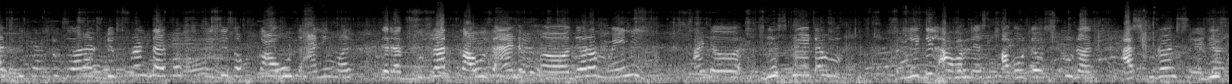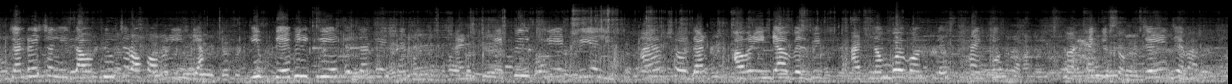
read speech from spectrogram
As we can see, there are different type of species of cows, animals. There are Gujarat cows and uh, there are many. And uh, this create a little awareness about the students. As students, this generation is our future of our India. If they will create a generation and it will create really, I am sure that our India will be at number one place. Thank you. Uh, thank you so much. Jai Jai.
